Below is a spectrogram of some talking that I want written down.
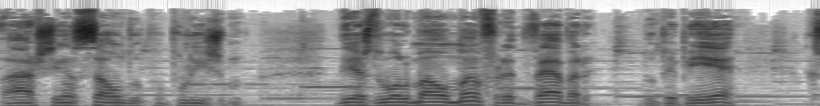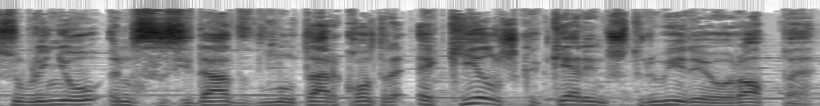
a ascensão do populismo. Desde o alemão Manfred Weber, do PPE, que sublinhou a necessidade de lutar contra aqueles que querem destruir a Europa,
